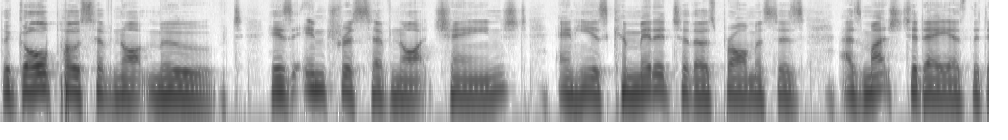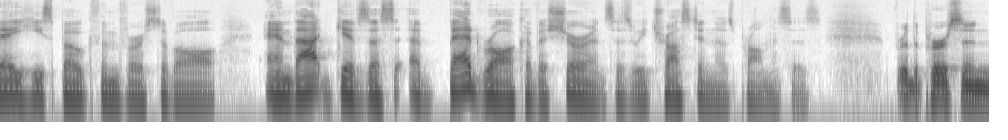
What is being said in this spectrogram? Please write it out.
the goalposts have not moved. His interests have not changed, and He is committed to those promises as much today as the day He spoke them, first of all. And that gives us a bedrock of assurance as we trust in those promises. For the person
